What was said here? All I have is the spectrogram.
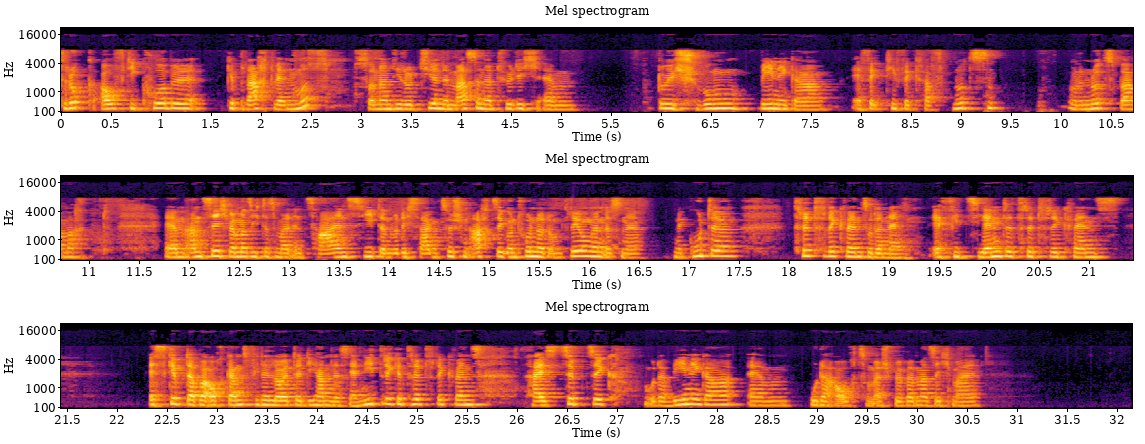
Druck auf die Kurbel gebracht werden muss, sondern die rotierende Masse natürlich ähm, durch Schwung weniger effektive Kraft nutzen oder nutzbar macht. Ähm, an sich, wenn man sich das mal in Zahlen sieht, dann würde ich sagen, zwischen 80 und 100 Umdrehungen ist eine eine gute Trittfrequenz oder eine effiziente Trittfrequenz. Es gibt aber auch ganz viele Leute, die haben eine sehr niedrige Trittfrequenz, heißt 70 oder weniger. Ähm, oder auch zum Beispiel, wenn man sich mal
